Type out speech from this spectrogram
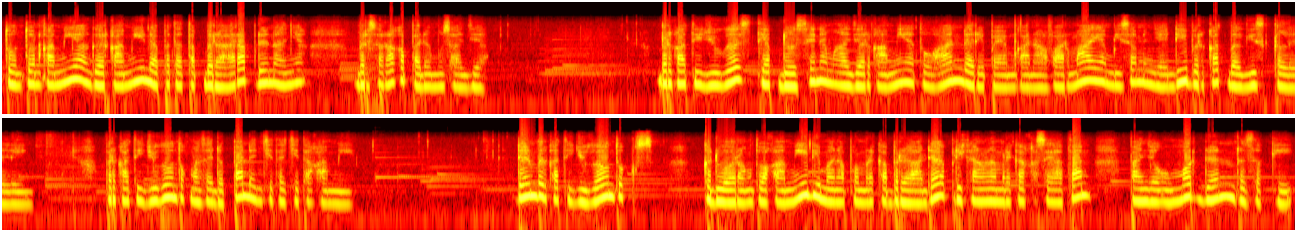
Tuntun kami agar kami dapat tetap berharap dan hanya berserah kepadamu saja. Berkati juga setiap dosen yang mengajar kami ya Tuhan dari PMK Nafarma yang bisa menjadi berkat bagi sekeliling. Berkati juga untuk masa depan dan cita-cita kami. Dan berkati juga untuk kedua orang tua kami di mana pun mereka berada, berikanlah mereka kesehatan, panjang umur, dan rezeki.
